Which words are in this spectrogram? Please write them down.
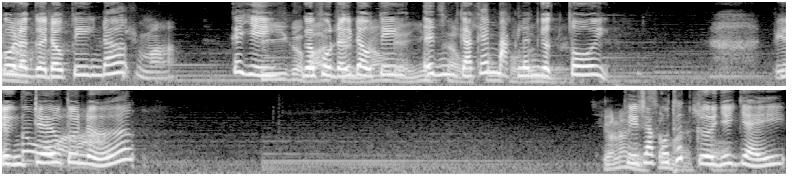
Cô là người đầu tiên đó. Cái gì? Người phụ nữ đầu tiên in cả cái mặt lên ngực tôi. Đừng trêu tôi nữa. Thì ra cô thích cười như vậy?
